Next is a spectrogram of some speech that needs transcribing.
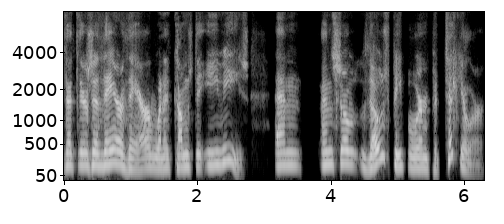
that there's a there there when it comes to EVs and and so those people in particular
